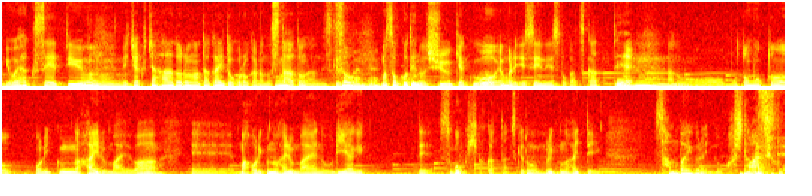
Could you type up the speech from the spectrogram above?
ん、予約制っていう、めちゃくちゃハードルの高いところからのスタートなんですけど、うん。そね、まあ、そこでの集客をやっぱり SNS とか使って、あのもともと堀君が入る前は、うん、えー、まあ、堀君の入る前の売り上げってすごく低かったんですけど、堀君が入って3倍ぐらいに伸ばしたんですよ。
